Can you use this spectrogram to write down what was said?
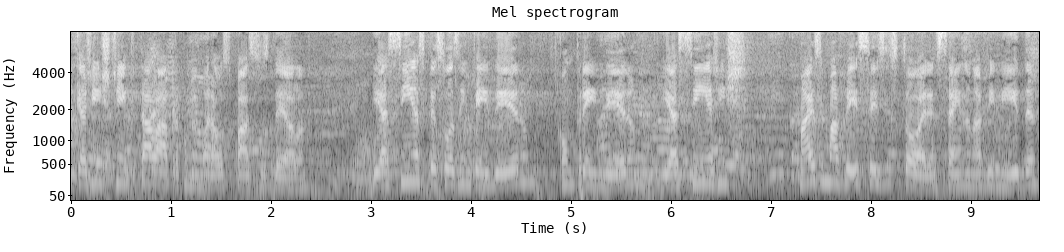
e que a gente tinha que estar tá lá para comemorar os passos dela. E assim as pessoas entenderam, compreenderam e assim a gente mais uma vez fez história saindo na avenida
